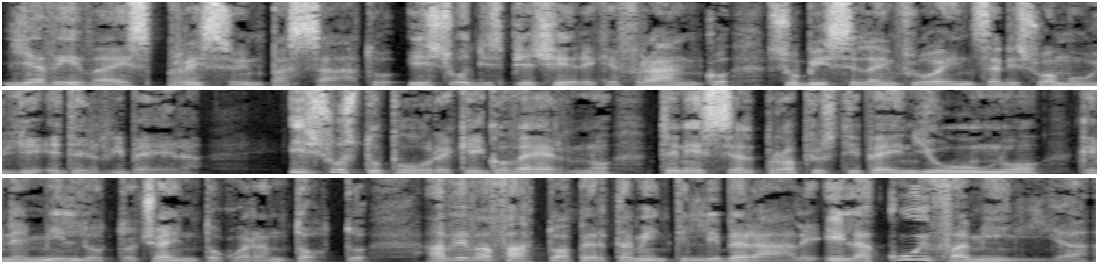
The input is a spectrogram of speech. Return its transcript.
gli aveva espresso in passato il suo dispiacere che Franco subisse la influenza di sua moglie e del Ribera Il suo stupore che il governo tenesse al proprio stipendio uno che nel 1848 aveva fatto apertamente il liberale e la cui famiglia,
